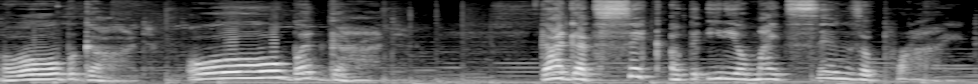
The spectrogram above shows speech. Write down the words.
Oh, but God. Oh, but God. God got sick of the Edomites' sins of pride.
